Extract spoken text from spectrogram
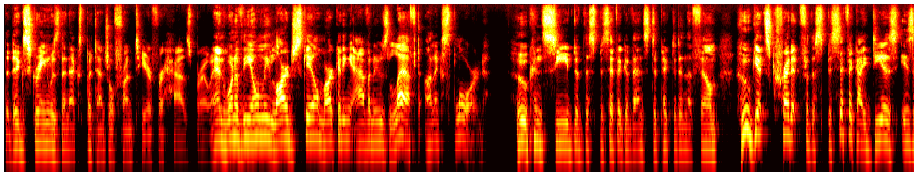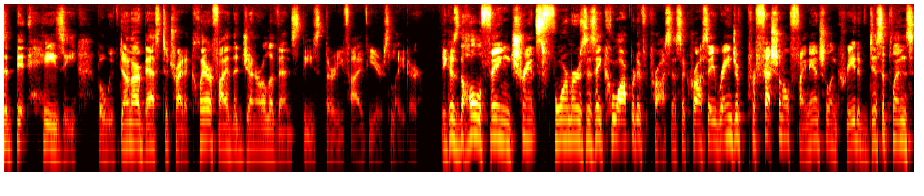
The big screen was the next potential frontier for Hasbro, and one of the only large scale marketing avenues left unexplored. Who conceived of the specific events depicted in the film, who gets credit for the specific ideas is a bit hazy, but we've done our best to try to clarify the general events these 35 years later. Because the whole thing, Transformers, is a cooperative process across a range of professional, financial, and creative disciplines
